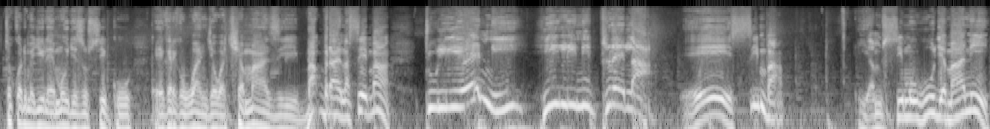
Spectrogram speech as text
itakuwa ni majira ya moja za usiku e, katika uwanja wa Chamazi. Babra anasema tulieni, hili ni trela. E, Simba ya msimu huu jamani,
